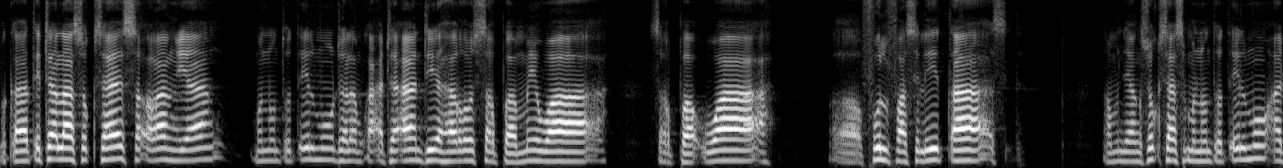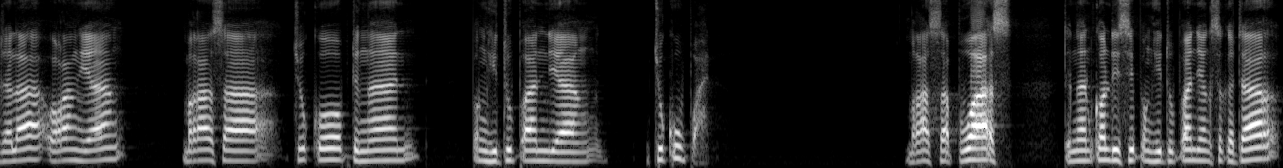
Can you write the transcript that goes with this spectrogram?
maka tidaklah sukses seorang yang menuntut ilmu dalam keadaan dia harus serba mewah, serba wah, eh, full fasilitas. Namun yang sukses menuntut ilmu adalah orang yang merasa cukup dengan penghidupan yang cukupan. Merasa puas dengan kondisi penghidupan yang sekedar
